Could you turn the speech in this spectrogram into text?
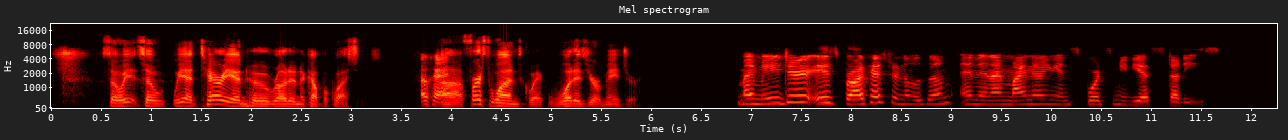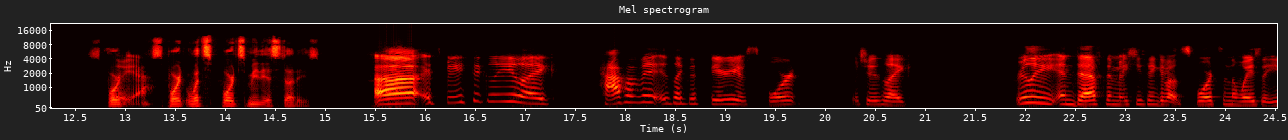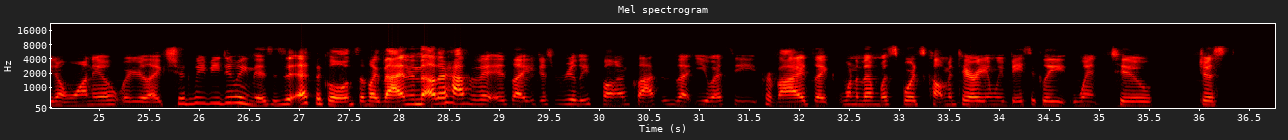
so we so we had Terrian who wrote in a couple questions. Okay. Uh, first one's quick. What is your major? My major is broadcast journalism, and then I'm minoring in sports media studies. Sport, So, yeah. sport. What sports media studies? Uh, it's basically like half of it is like the theory of sports, which is like really in depth and makes you think about sports in the ways that you don't want to, where you're like, should we be doing this? Is it ethical and stuff like that? And then the other half of it is like just really fun classes that USC provides. Like one of them was sports commentary, and we basically went to just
